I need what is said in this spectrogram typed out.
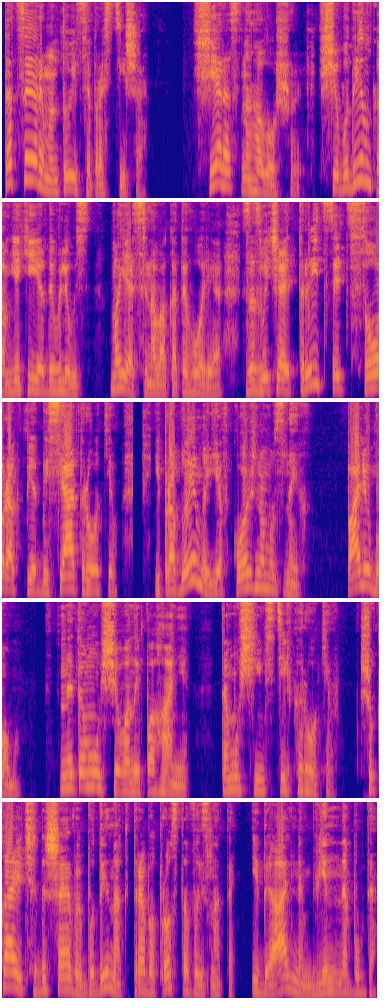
та це ремонтується простіше. Ще раз наголошую, що будинкам, які я дивлюсь, моя цінова категорія, зазвичай 30, 40, 50 років, і проблеми є в кожному з них. По-любому. Не тому, що вони погані, тому що їм стільки років. Шукаючи дешевий будинок, треба просто визнати, ідеальним він не буде.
